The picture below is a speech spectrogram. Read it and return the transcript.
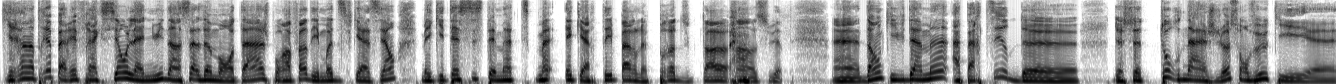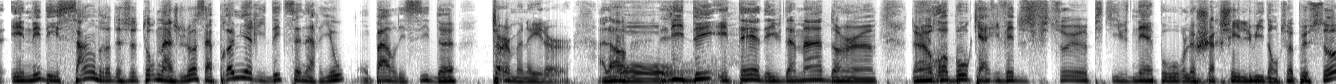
qui rentrait par effraction la nuit dans la salle de montage pour en faire des modifications, mais qui était systématiquement écarté par le producteur ensuite. Euh, donc, évidemment, à partir de, de ce tournage-là, si on veut, qui est, euh, est né des cendres de ce tournage-là, sa première idée de scénario, on parle ici de Terminator. Alors, Oh. l'idée était évidemment d'un d'un robot qui arrivait du futur puis qui venait pour le chercher lui. Donc, c'est un peu ça.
